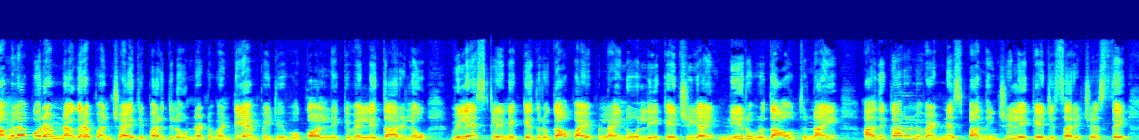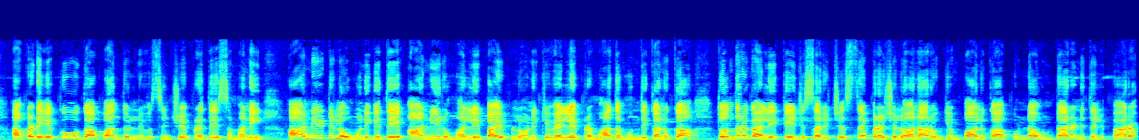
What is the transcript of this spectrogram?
కమలాపురం నగర పంచాయతీ పరిధిలో ఉన్నటువంటి ఎంపీటీఓ కాలనీకి వెళ్ళే దారిలో విలేజ్ క్లినిక్ ఎదురుగా పైప్ లైన్ లీకేజీ అయి నీరు వృధా అవుతున్నాయి. అధికారులు వెంటనే స్పందించి లీకేజీ సరిచేస్తే అక్కడ ఎక్కువగా పందులు నివసించే ప్రదేశమని ఆ నీటిలో మునిగితే ఆ నీరు మళ్ళీ పైపులోనికి వెళ్ళే ప్రమాదం ఉంది కనుక తొందరగా లీకేజీ సరిచేస్తే ప్రజలు అనారోగ్యం పాలు కాకుండా ఉంటారని తెలిపారు.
